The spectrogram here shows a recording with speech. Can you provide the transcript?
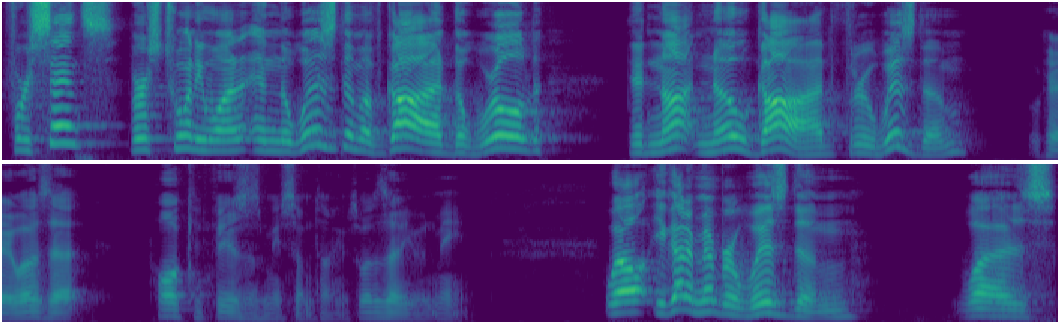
For since, verse 21, in the wisdom of God, the world did not know God through wisdom. Okay, what was that? Paul confuses me sometimes. What does that even mean? Well, you got to remember, wisdom was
